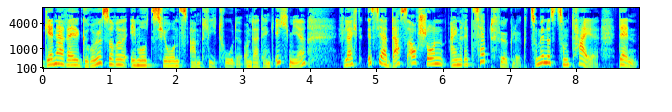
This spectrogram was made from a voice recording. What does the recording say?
generell größere Emotionsamplitude. Und da denke ich mir, vielleicht ist ja das auch schon ein Rezept für Glück, zumindest zum Teil. Denn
